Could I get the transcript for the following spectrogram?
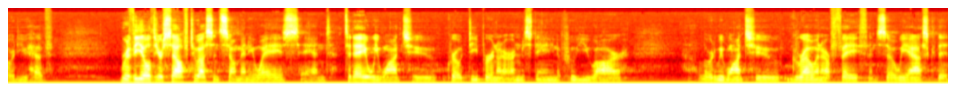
Lord, you have revealed yourself to us in so many ways, and today we want to grow deeper in our understanding of who you are. Uh, Lord, we want to grow in our faith, and so we ask that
